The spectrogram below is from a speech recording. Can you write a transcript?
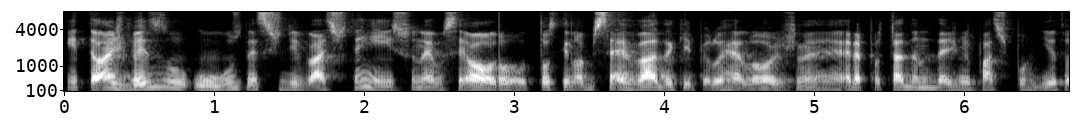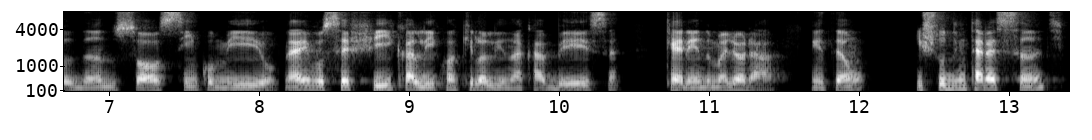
Então, às vezes, o, o uso desses devices tem isso, né? Você, ó, tô, tô sendo observado aqui pelo relógio, né? Era para eu estar tá dando 10 mil passos por dia, eu tô dando só 5 mil, né? E você fica ali com aquilo ali na cabeça, querendo melhorar. Então, estudo interessante,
